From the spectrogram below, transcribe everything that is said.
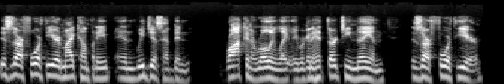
this is our fourth year in my company, and we just have been rocking and rolling lately. We're going to hit 13 million. This is our fourth year,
